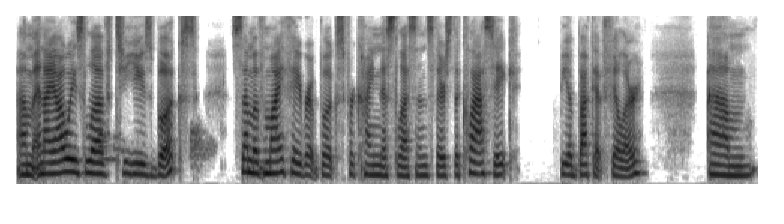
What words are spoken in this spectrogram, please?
Um, and I always love to use books. Some of my favorite books for kindness lessons there's the classic, Be a Bucket Filler. Um,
